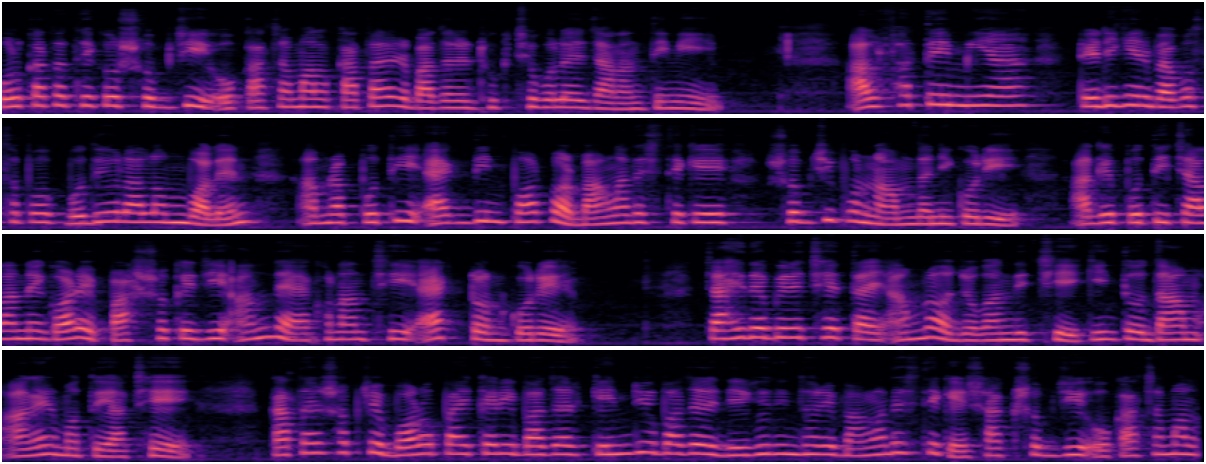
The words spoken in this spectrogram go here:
কলকাতা থেকেও সবজি ও কাঁচামাল কাতারের বাজারে ঢুকছে বলে জানান তিনি। আলফাতে মিয়া ট্রেডিংয়ের ব্যবস্থাপক বদিউল আলম বলেন, আমরা প্রতি একদিন পরপর বাংলাদেশ থেকে সবজি পণ্য আমদানি করি। আগে প্রতি চালানে গড়ে পাঁচশো কেজি আনলে এখন আনছি এক টন করে। চাহিদা বেড়েছে, তাই আমরাও যোগান দিচ্ছি, কিন্তু দাম আগের মতোই আছে। কাতারের সবচেয়ে বড় পাইকারি বাজার, কেন্দ্রীয় বাজারে দীর্ঘদিন ধরে বাংলাদেশ থেকে শাকসবজি ও কাঁচামাল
